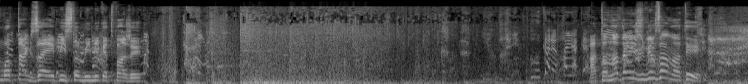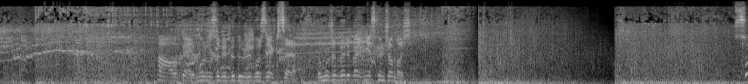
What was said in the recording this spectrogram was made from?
ma tak zajebistą mimikę twarzy. A to nadal jest związana, ty! A, okej, okay, może sobie wydłużyć po jak chce. To może wyrywać w nieskończoność. Co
